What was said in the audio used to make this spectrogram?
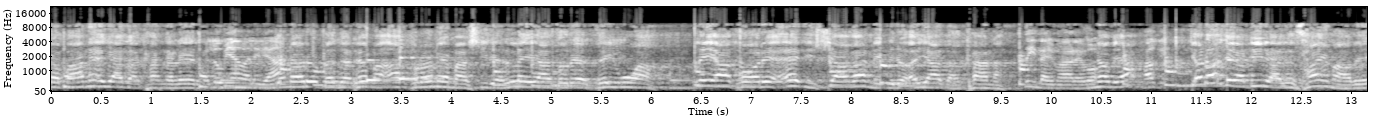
တော့ဘာနဲ့အရတာခံတယ်လဲဘယ်လိုများပါလေဗျာကျွန်တော်တို့ဘက်သက်ထဲမှာအာခရနဲ့မှာရှိတဲ့လျှာဆိုတဲ့ဇိမ်ဝါလျှာခေါ်တဲ့အဲ့ဒီရှာကနေပြီးတော့အရတာခံတာသိနိုင်ပါတယ်ဗောနော်ဗျာဟုတ်ကဲ့ကျွန်တော်ကြာတီးတာလဲဆိုင်းပါပဲ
